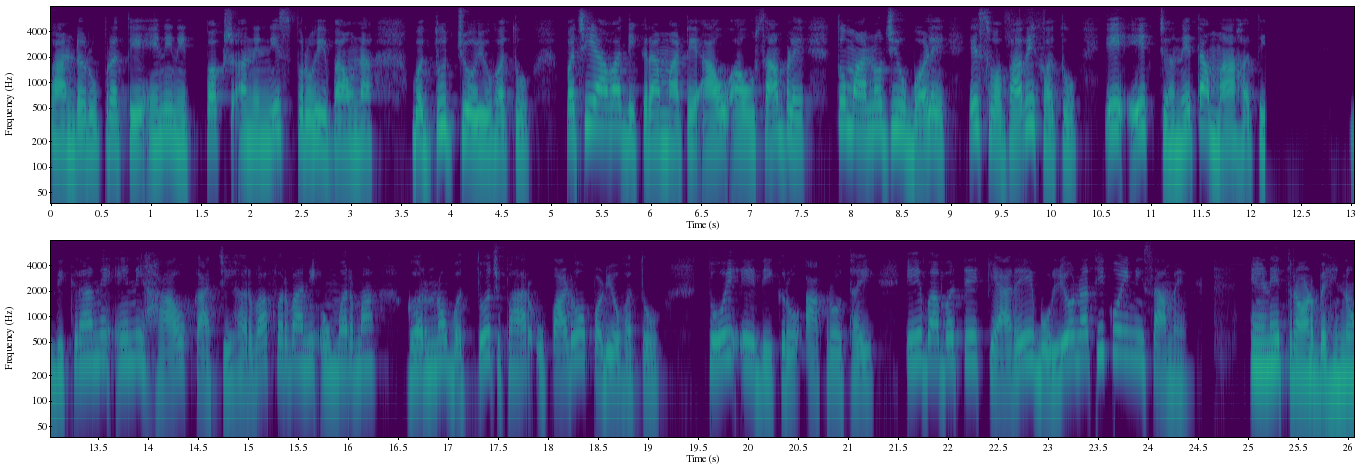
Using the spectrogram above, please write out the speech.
ભાંડરું પ્રત્યે એની નિષ્પક્ષ અને નિસ્પૃહી ભાવના બધું જ જોયું હતું. પછી આવા દીકરા માટે આવું આવું સાંભળે તો માનો જીવ બળે એ સ્વાભાવિક હતું. એ એક જનેતા માં હતી. દીકરાને એની હાવ કાચી હરવા ફરવાની ઉંમરમાં ઘરનો બધો જ ભાર ઉપાડવો પડ્યો હતો. તોય એ દીકરો આકરો થઈ. એ બાબતે ક્યારેય બોલ્યો નથી કોઈની સામે. એણે ત્રણ બહેનો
